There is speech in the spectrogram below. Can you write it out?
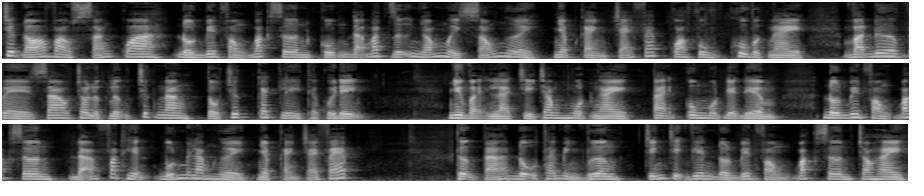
Trước đó vào sáng qua, đồn biên phòng Bắc Sơn cũng đã bắt giữ nhóm 16 người nhập cảnh trái phép qua khu vực này và đưa về giao cho lực lượng chức năng tổ chức cách ly theo quy định. Như vậy là chỉ trong một ngày tại cùng một địa điểm, đồn biên phòng Bắc Sơn đã phát hiện 45 người nhập cảnh trái phép. Thượng tá Đỗ Thái Bình Vương, chính trị viên đồn biên phòng Bắc Sơn cho hay,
